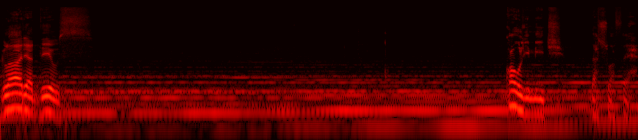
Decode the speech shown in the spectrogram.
Glória a Deus. Qual o limite da sua fé?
